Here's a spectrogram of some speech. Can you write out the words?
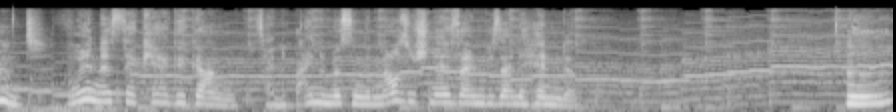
Verdammt! Wohin ist der Kerl gegangen? Seine Beine müssen genauso schnell sein wie seine Hände. Hm?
